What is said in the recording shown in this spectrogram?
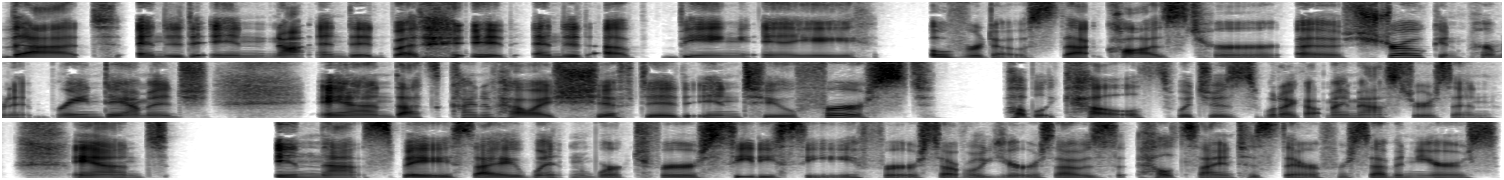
That ended in, not ended, but it ended up being a overdose that caused her a stroke and permanent brain damage. And that's kind of how I shifted into first public health, which is what I got my master's in. And in that space, I went and worked for CDC for several years. I was health scientist there for seven years.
